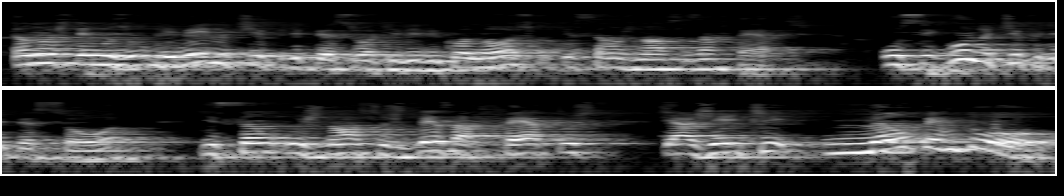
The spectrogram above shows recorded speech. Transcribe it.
Então nós temos um primeiro tipo de pessoa que vive conosco, que são os nossos afetos. Um segundo tipo de pessoa, que são os nossos desafetos que a gente não perdoou.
